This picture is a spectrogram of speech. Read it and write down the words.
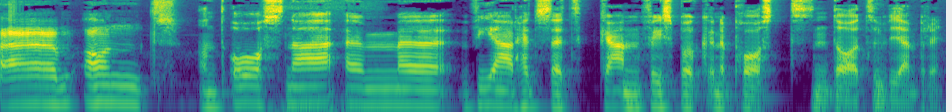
Um, ond... Ond os na um, uh, VR headset gan Facebook yn y post yn dod yn fi Bryn?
